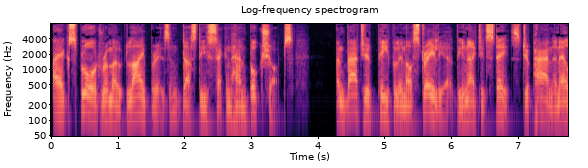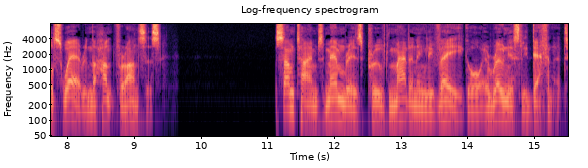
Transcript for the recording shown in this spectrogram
I explored remote libraries and dusty second-hand bookshops, and badgered people in Australia, the United States, Japan, and elsewhere in the hunt for answers. Sometimes memories proved maddeningly vague or erroneously definite.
